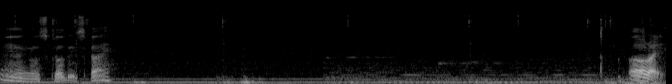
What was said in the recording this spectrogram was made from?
And let's go this guy. Alright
